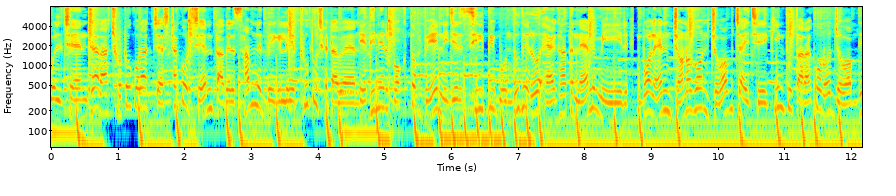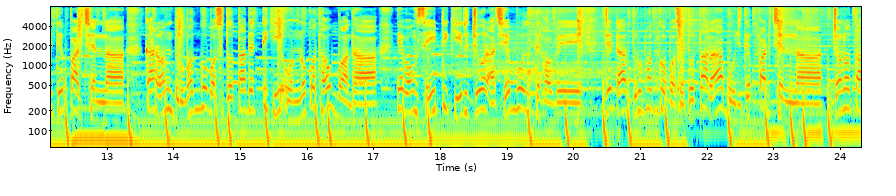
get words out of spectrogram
বলছেন, যারা ছোট করার চেষ্টা করছেন, তাদের সামনে দেখলে থুতু ছেটাবেন। এদিনের বক্তব্যে নিজের শিল্পী বন্ধুদেরও একহাত নেন মীর। বলেন, জনগণ জবাব চাইছে, কিন্তু তারা কোনো জবাব দিতে পারছেন না। কারণ দুর্ভাগ্যবশত তাদের টিকি অন্য কোথাও বাঁধা, এবং সেই টিকির জোর আছে বলতে হবে। যেটা দুর্ভাগ্যবশত তারা বুঝতে পারছেন না। জনতা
